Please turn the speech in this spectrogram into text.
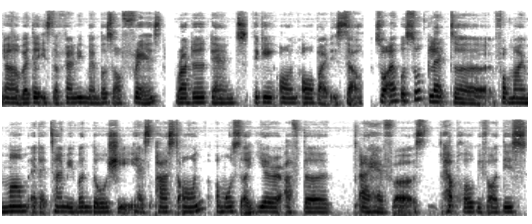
uh, whether it's the family members or friends, rather than taking on all by itself. So I was so glad uh, for my mom at that time, even though she has passed on almost a year after I have uh, helped her with all these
